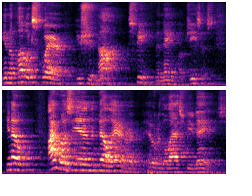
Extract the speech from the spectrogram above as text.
in the public square you should not speak the name of Jesus. You know, I was in Bel Air over the last few days,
